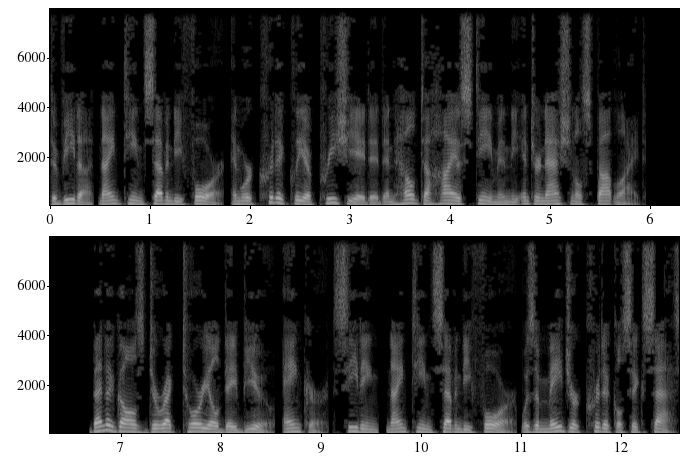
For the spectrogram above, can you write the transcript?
Devita 1974, and were critically appreciated and held to high esteem in the international spotlight. Benegal's directorial debut, Ankur Seedling, 1974 was a major critical success,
